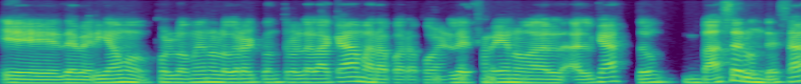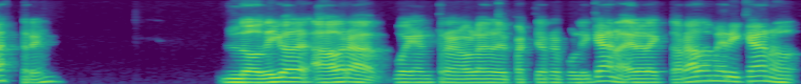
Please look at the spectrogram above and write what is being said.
Eh, deberíamos por lo menos lograr control de la Cámara para ponerle freno al, al gasto. Va a ser un desastre. Lo digo ahora, voy a entrar a hablar del Partido Republicano. El electorado americano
